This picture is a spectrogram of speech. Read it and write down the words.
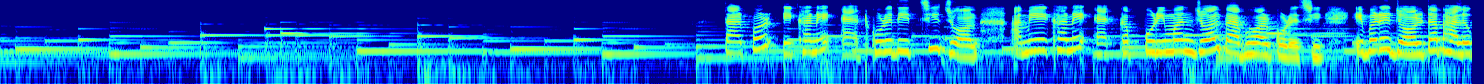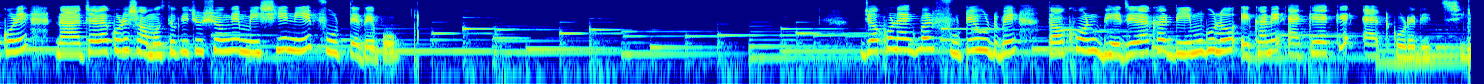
তারপর এখানে অ্যাড করে দিচ্ছি জল। আমি এখানে এক কাপ পরিমাণ জল ব্যবহার করেছি। এবারে জলটা ভালো করে নাড়াচাড়া করে সমস্ত কিছুর সঙ্গে মিশিয়ে নিয়ে ফুটতে দেব। যখন একবার ফুটে উঠবে, তখন ভেজে রাখা ডিমগুলো এখানে একে একে অ্যাড করে দিচ্ছি।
